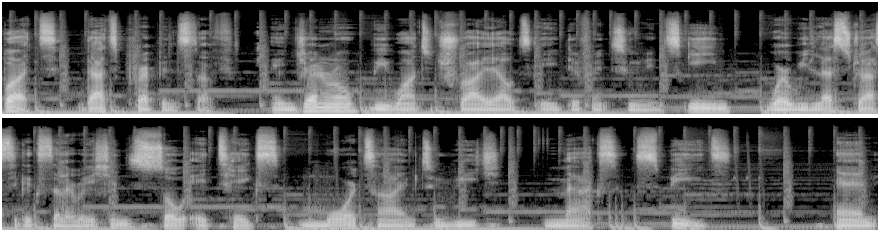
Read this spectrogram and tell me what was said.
but that's prepping stuff. In general, we want to try out a different tuning scheme where we less drastic acceleration so it takes more time to reach max speeds. And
